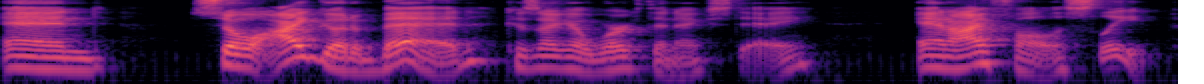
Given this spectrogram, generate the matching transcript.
And so I go to bed because I got work the next day, and I fall asleep.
